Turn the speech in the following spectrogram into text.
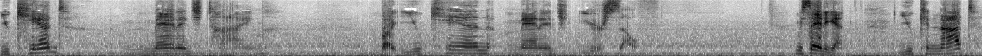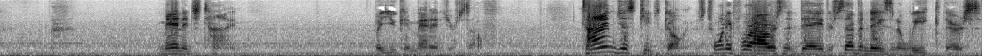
you can't manage time, but you can manage yourself. Let me say it again. You cannot manage time, but you can manage yourself. Time just keeps going. There's 24 hours in a day, there's seven days in a week, there's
